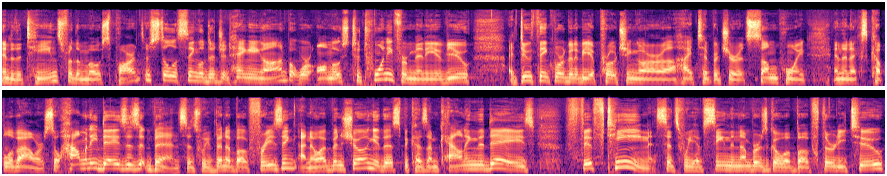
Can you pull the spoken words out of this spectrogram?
into the teens for the most part. There's still a single digit hanging on, but we're almost to 20 for many of you. I do think we're going to be approaching our uh, high temperature at some point in the next couple of hours. So how many days has it been since we've been above freezing? I know I've been showing you this because I'm counting the days. 15 since we have seen the numbers go above 32.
